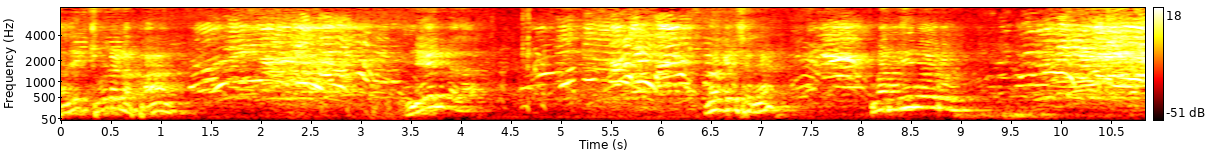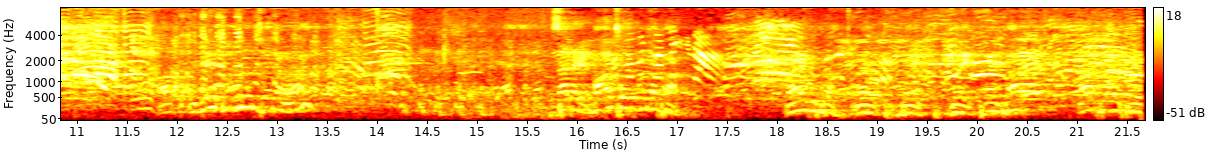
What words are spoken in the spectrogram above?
సరే చూడండి అప్ప నేను కదా. లొకేషన్ మరి నేనెవరు ఇదే గుండూరు సరే బాగా చదువుకున్నాపా right right right right right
